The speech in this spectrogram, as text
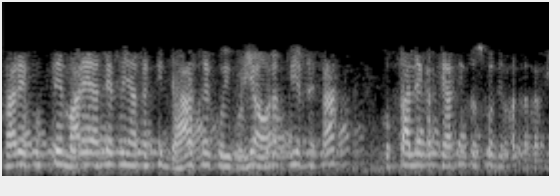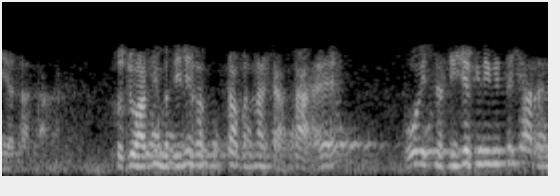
سارے کتے مارے جاتے تھے، یہاں تک کہ جہاز سے کوئی بڑھیا عورت بھی اپنے ساتھ کتا لے کر کے آتی تو اس کو بھی قتل کر دیا جاتا۔ تو جو آدمی مدینے کا کتا بننا چاہتا ہے، وہ اس نتیجے کے لیے بھی تیار رہے۔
